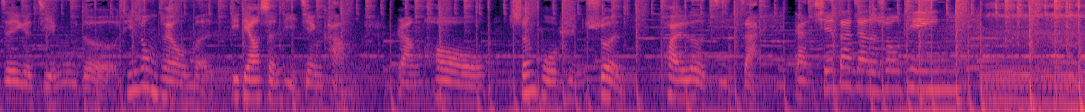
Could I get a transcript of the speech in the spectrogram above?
这个节目的听众朋友们，一定要身体健康，然后生活平顺，快乐自在。感谢大家的收听。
